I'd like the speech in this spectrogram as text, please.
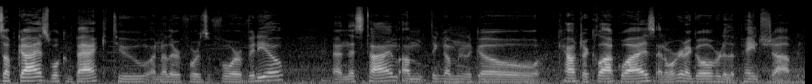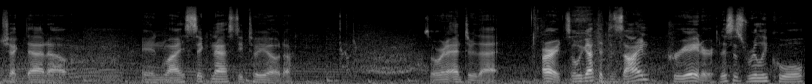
What's up guys? Welcome back to another Forza 4 video. And this time I think I'm going to go counterclockwise and we're going to go over to the paint shop and check that out in my sick nasty Toyota. So we're going to enter that. Alright, so we got the design creator. This is really cool.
